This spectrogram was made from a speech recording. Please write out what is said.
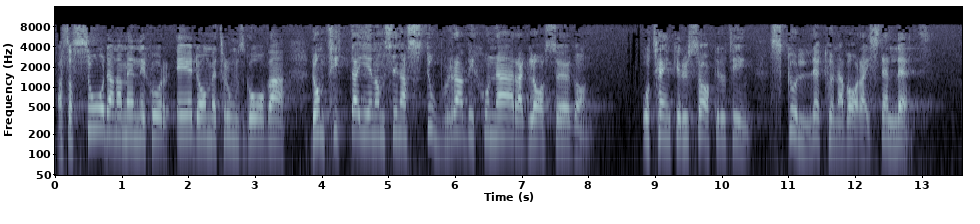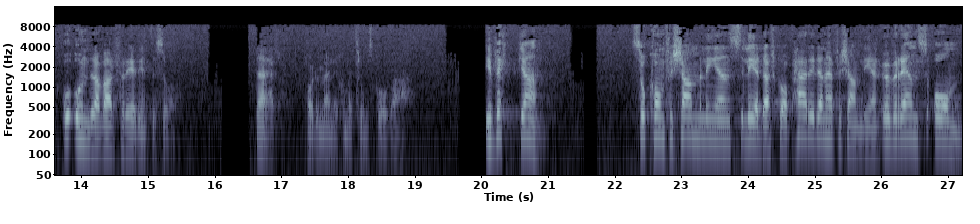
Alltså sådana människor är de med trons gåva. De tittar genom sina stora visionära glasögon och tänker hur saker och ting skulle kunna vara istället och undrar varför är det inte så? Där har du människor med trons gåva. I veckan så kom församlingens ledarskap här i den här församlingen överens om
